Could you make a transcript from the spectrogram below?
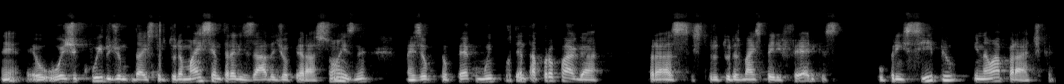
né? Eu hoje cuido de, da estrutura mais centralizada de operações, né? Mas eu, eu peco muito por tentar propagar para as estruturas mais periféricas o princípio e não a prática.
